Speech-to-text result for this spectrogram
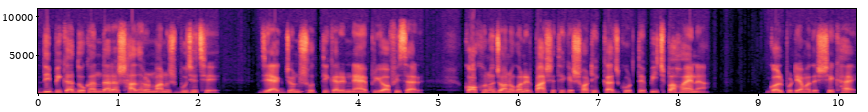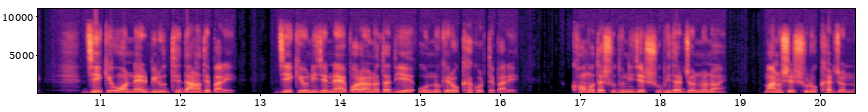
দীপিকা দোকানদার আর সাধারণ মানুষ বুঝেছে যে একজন সত্যিকারের ন্যায়প্রিয় অফিসার কখনো জনগণের পাশে থেকে সঠিক কাজ করতে পিছপা হয় না। গল্পটি আমাদের শেখায়, যে কেউ অন্যায়ের বিরুদ্ধে দাঁড়াতে পারে, যে কেউ নিজের ন্যায়পরায়ণতা দিয়ে অন্যকে রক্ষা করতে পারে। ক্ষমতা শুধু নিজের সুবিধার জন্য নয়, মানুষের সুরক্ষার জন্য।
